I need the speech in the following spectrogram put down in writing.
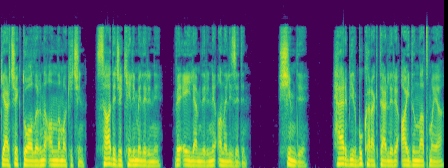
Gerçek doğalarını anlamak için sadece kelimelerini ve eylemlerini analiz edin. Şimdi, her bir bu karakterleri aydınlatmaya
